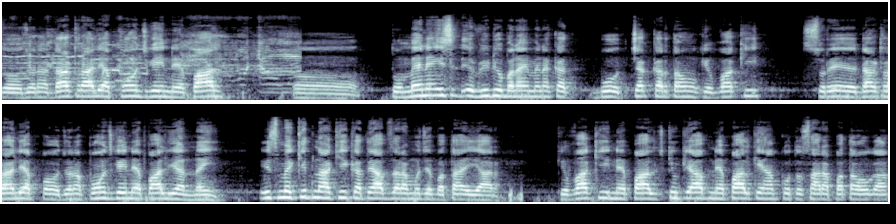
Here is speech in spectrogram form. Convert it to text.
जो ना डॉक्टर आलिया पहुँच गई नेपाल। तो मैंने इस वीडियो बनाई, मैंने कहा वो चेक करता हूँ कि वाकई सुरे डॉक्टर आलिया जो ना, पहुँच गई नेपाल या नहीं। इसमें कितना हकीकत है? आप ज़रा मुझे बताएँ यार कि वाकई नेपाल, क्योंकि आप नेपाल के आपको तो सारा पता होगा।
